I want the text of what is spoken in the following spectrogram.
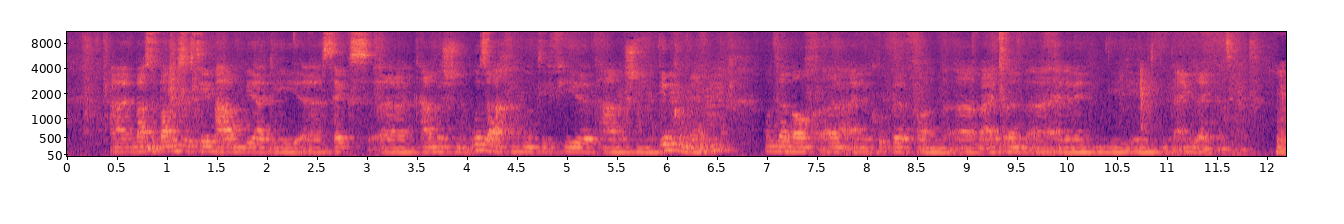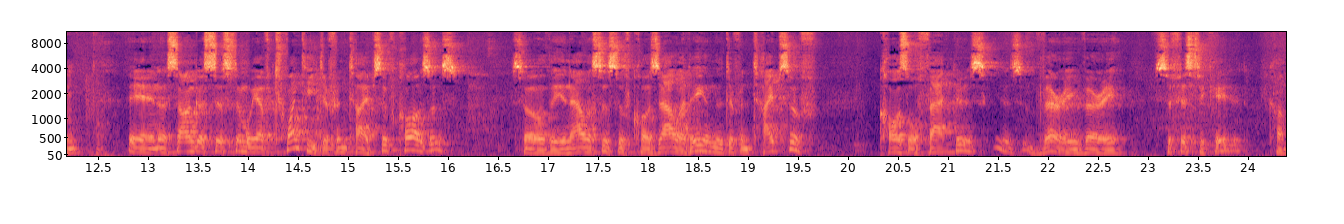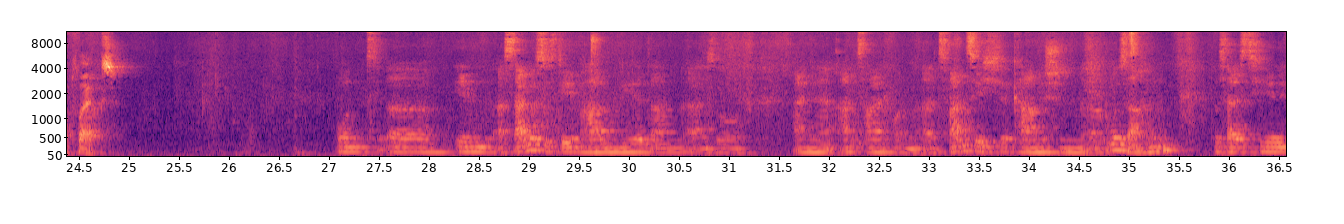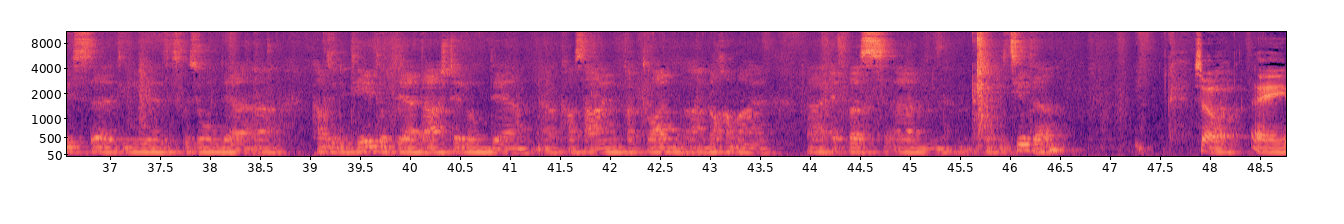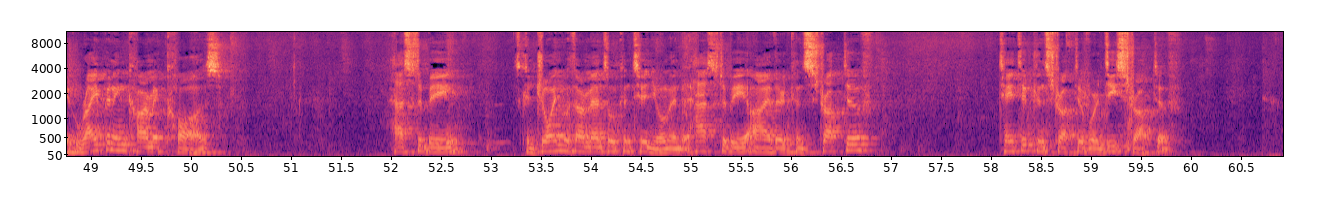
Äh, Im Master-System haben wir die äh, sechs äh, karmischen Ursachen und die vier karmischen Wirkungen und dann noch äh, eine Gruppe von äh, weiteren äh, Elementen, die hier nicht mit eingerechnet sind. Hmm. In a Sangha system, we have 20 different types of causes. So the analysis of causality and the different types of causal factors is very, very sophisticated, complex. Und äh, im Asanga-System haben wir dann also eine Anzahl von äh, 20 karmischen äh, Ursachen. Das heißt, hier ist äh, die Diskussion der äh, Kausalität und der Darstellung der äh, kausalen Faktoren äh, noch einmal etwas ähm, komplizierter. So, a ripening karmic cause has to be conjoined with our mental continuum, and it has to be either constructive, tainted constructive, or destructive.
